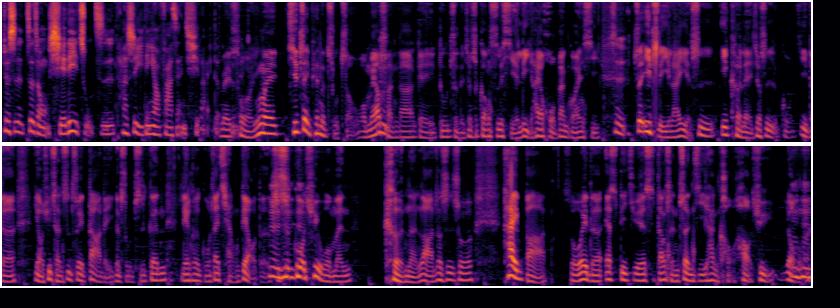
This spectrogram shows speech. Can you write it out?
就是这种协力组织，它是一定要发展起来的。没错，因为其实这篇的主轴，我们要传达给读者的就是公司协力，还有伙伴关系。是，这一直以来也是 ICLEI，就是国际的永续城市最大的一个组织，跟联合国在强调的。只是过去我们。可能啦，就是说，太把所谓的 SDGs 当成政绩和口号去用了。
